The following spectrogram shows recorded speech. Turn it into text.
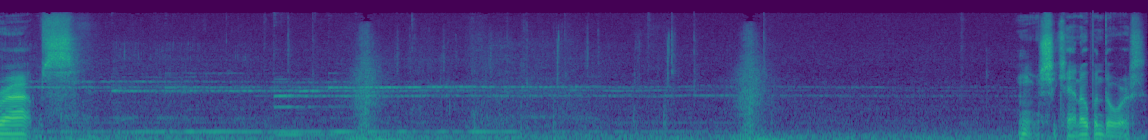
Traps. Mm, She can't open doors.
